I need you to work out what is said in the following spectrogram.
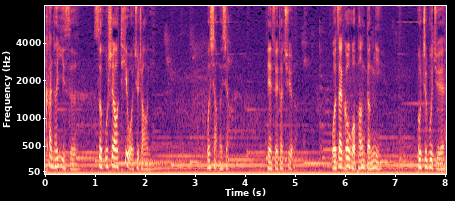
看他意思，似乎是要替我去找你。我想了想，便随他去了。我在篝火旁等你，不知不觉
